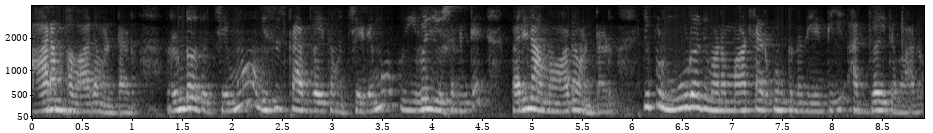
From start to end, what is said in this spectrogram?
ఆరంభవాదం అంటారు. రెండోది వచ్చేమో విశిష్టాద్వైతం వచ్చేదేమో ఇవల్యూషన్ అంటే పరిణామవాదం అంటాడు. ఇప్పుడు మూడోది మనం మాట్లాడుకుంటున్నది ఏంటి? అద్వైతవాదం.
